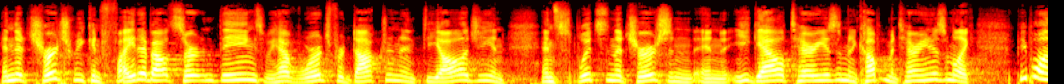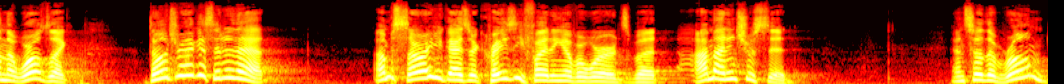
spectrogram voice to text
In the church, we can fight about certain things. We have words for doctrine and theology and, and splits in the church and, and egalitarianism and complementarianism. Like, people in the world's like, don't drag us into that. I'm sorry you guys are crazy fighting over words, but I'm not interested. And so the Rome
